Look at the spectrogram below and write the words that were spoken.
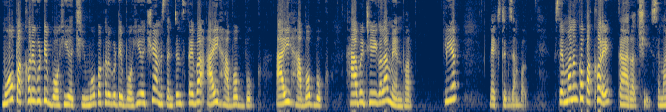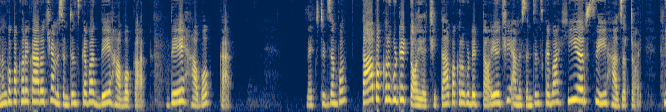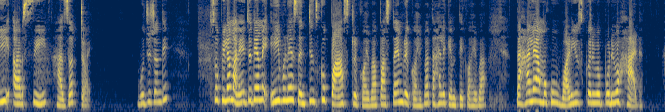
ମୋ ପାଖରେ ଗୋଟେ ବହି ଅଛି ମୋ ପାଖରେ ଗୋଟେ ବହି ଅଛି ଆମେ ସେଣ୍ଟେନ୍ସ କହିବା I have a book I have a book have ଏଠି ହେଇଗଲା main verb clear next example ସେମାନଙ୍କ ପାଖରେ କାର୍ ଅଛି ସେମାନଙ୍କ ପାଖରେ କାର୍ ଅଛି ଆମେ ସେଣ୍ଟେନ୍ସ କହିବା they have car they have car next example ତା ପାଖରେ ଗୋଟେ ଟଏ ଅଛି ତା ପାଖରେ ଗୋଟେ ଟଏ ଅଛି ଆମେ ସେଣ୍ଟେନ୍ସ କହିବା ହି ଆର୍ ସି ହାଜ୍ ଅ ଟଏ ହି ଆର୍ ସି ହାଜ୍ ଅ ଟଏ ବୁଝୁଛନ୍ତି ସୋ ପିଲାମାନେ ଯଦି ଆମେ ଏଇଭଳିଆ ସେଣ୍ଟେନ୍ସକୁ ପାଷ୍ଟରେ କହିବା ପାଷ୍ଟ ଟାଇମ୍ରେ କହିବା ତାହେଲେ କେମିତି କହିବା ତାହେଲେ ଆମକୁ ୱାର୍ଡ ୟୁଜ୍ କରିବାକୁ ପଡ଼ିବ ହାର୍ଡ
